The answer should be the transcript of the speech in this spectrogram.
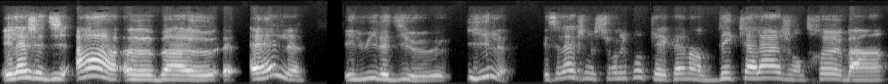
Et là, j'ai dit ah, euh, bah, euh, elle. Et lui, il a dit il. Et c'est là que je me suis rendu compte qu'il y avait quand même un décalage entre, ben,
